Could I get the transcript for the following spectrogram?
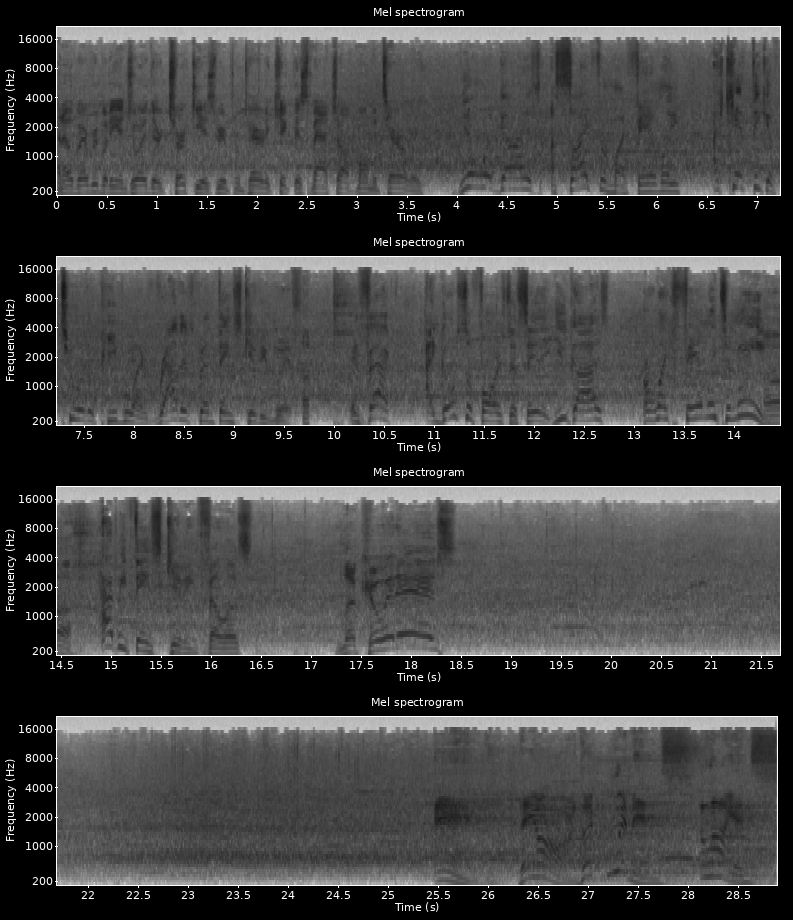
I hope everybody enjoyed their turkey as we prepare to kick this match off momentarily. You know what, guys? Aside from my family, I can't think of two other people I'd rather spend Thanksgiving with. In fact, I go so far as to say that you guys are like family to me. Happy Thanksgiving, fellas. Look who it is. and they are the Women's Alliance Tag Team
